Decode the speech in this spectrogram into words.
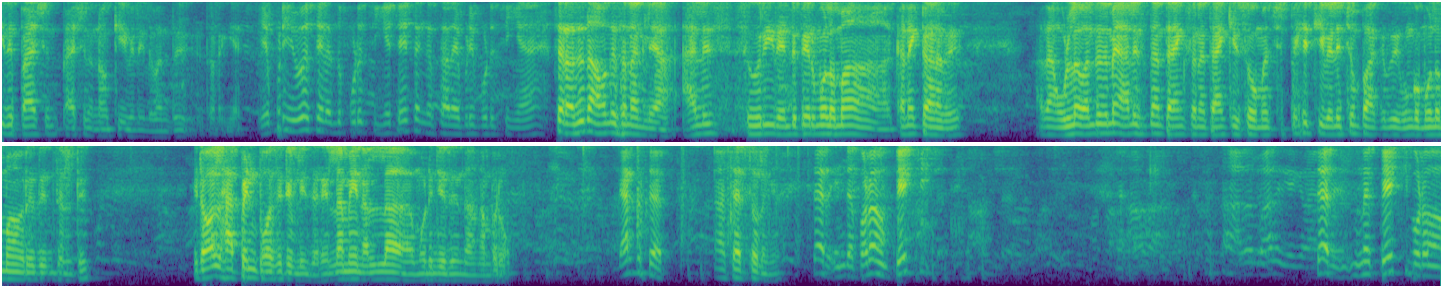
இது பேஷன் பேஷனை நோக்கி வெளியில வந்து தொடங்கியாச்சு. எப்படி யூஎஸ்ஏல இருந்து பிடிச்சிங்க? ஜெய்சங்கர் சார் எப்படி பிடிச்சிங்க? சார் அதுதான் அவங்க சொன்னாங்க இல்லையா? ஆலிஸ் சூரி ரெண்டு பேர் மூலமா கனெக்ட் ஆனது. அதான் உள்ள வந்ததுமே ஆலிஸ் தான் தேங்க்ஸ் சொன்னேன். தேங்க்யூ ஸோ மச் பேச்சு வெளிச்சம் பார்க்குது உங்க மூலமா வருதுன்னு சொல்லிட்டு. It all happen positively sir எல்லாமே நல்லா முடிஞ்சதுன்னு நான் நம்புறோம். டேரக்டர் சார் ஆ சார் சொல்லுங்க. சார் இந்த படம் பேச்சு சார் இந்த பேச்சு படம்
